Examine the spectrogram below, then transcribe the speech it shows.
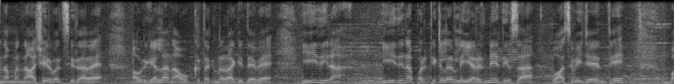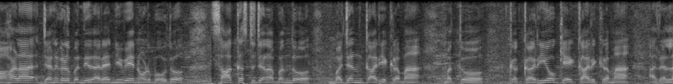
ನಮ್ಮನ್ನು ಆಶೀರ್ವದಿಸಿದ್ದಾರೆ. ಅವರಿಗೆಲ್ಲ ನಾವು ಕೃತಜ್ಞರಾಗಿದ್ದೇವೆ. ಈ ದಿನ ಈ ದಿನ ಪರ್ಟಿಕ್ಯುಲರ್ಲಿ ಎರಡನೇ ದಿವಸ ವಾಸವಿ ಜಯಂತಿ. ಬಹಳ ಜನಗಳು ಬಂದಿದ್ದಾರೆ. ನೀವೇ ನೋಡಬಹುದು. ಸಾಕಷ್ಟು ಜನ ಬಂದು ಭಜನ್ ಕಾರ್ಯಕ್ರಮ ಮತ್ತು ಕರಿಯೋಕೆ ಕಾರ್ಯಕ್ರಮ ಅದೆಲ್ಲ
